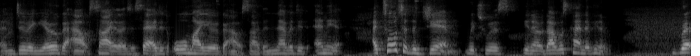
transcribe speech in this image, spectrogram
and doing yoga outside. As i say i did all my yoga outside. I never did any i taught at the gym which was you know that was kind of you know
